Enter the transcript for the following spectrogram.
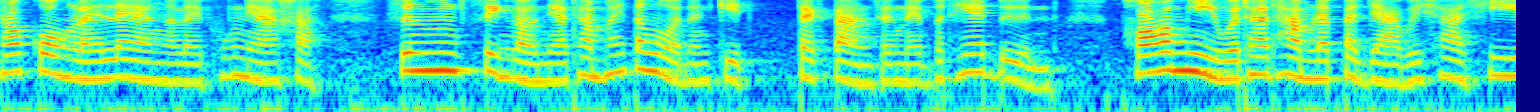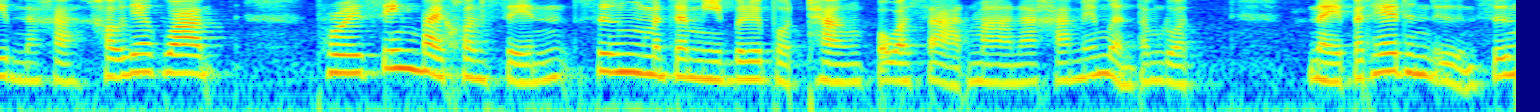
ช่อโกงร้ายแรงอะไรพวกนี้ค่ะ ซึ่งสิ่งเหล่านี้ทำให้ตำรวจอังกฤษแตกต่างจากในประเทศอื่น เพราะมีวัฒนธรรมและปรัชญาวิชาชีพนะคะ เขาเรียกว่า policing by consent ซึ่งมันจะมีบริบททางประวัติศาสตร์มานะคะ ไม่เหมือนตำรวจในประเทศอื่น ๆ ซึ่ง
